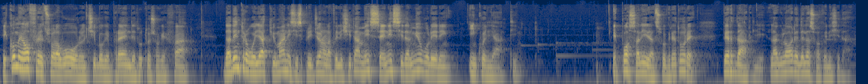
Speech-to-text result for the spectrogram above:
E come offre il suo lavoro, il cibo che prende, tutto ciò che fa, da dentro quegli atti umani si sprigiona la felicità messa in essi dal mio volere in quegli atti e può salire al suo creatore per dargli la gloria della sua felicità.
